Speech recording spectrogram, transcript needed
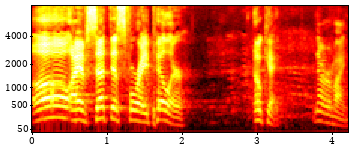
Oh, I have set this for a pillar. Okay, never mind.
